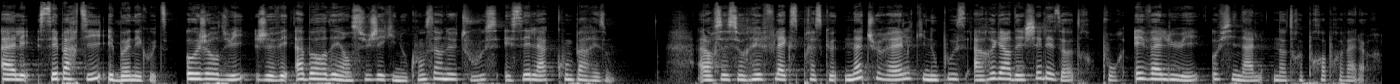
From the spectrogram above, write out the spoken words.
Allez, c'est parti et bonne écoute. Aujourd'hui, je vais aborder un sujet qui nous concerne tous et c'est la comparaison. Alors c'est ce réflexe presque naturel qui nous pousse à regarder chez les autres pour évaluer au final notre propre valeur.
